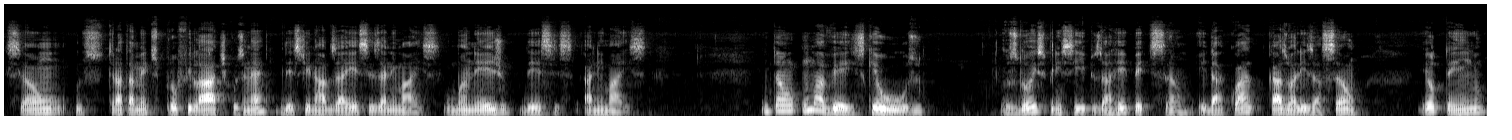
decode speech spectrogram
São os tratamentos profiláticos, né, destinados a esses animais, o manejo desses animais. Então, uma vez que eu uso os dois princípios, a repetição e da casualização, eu tenho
